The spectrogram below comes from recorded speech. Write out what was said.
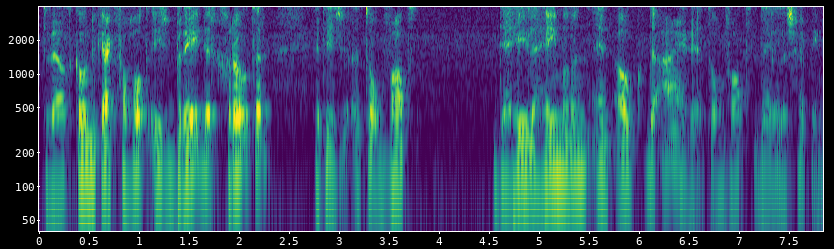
Terwijl het koninkrijk van God is breder, groter. Het, is, het omvat de hele hemelen en ook de aarde. Het omvat de hele schepping.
